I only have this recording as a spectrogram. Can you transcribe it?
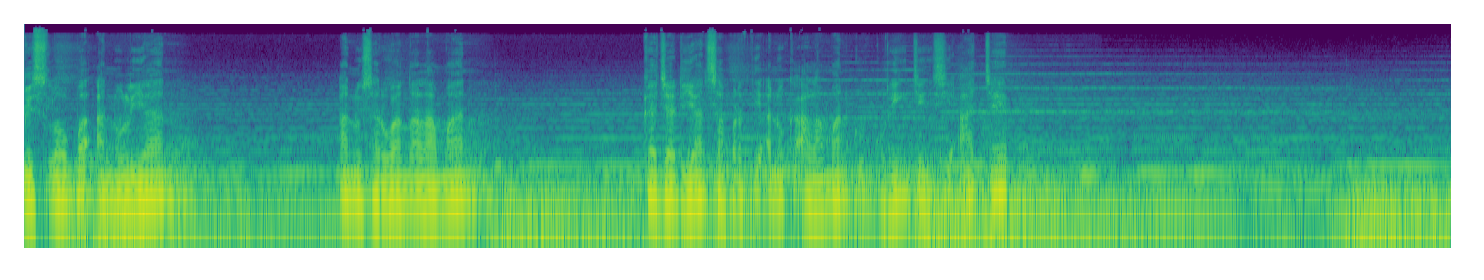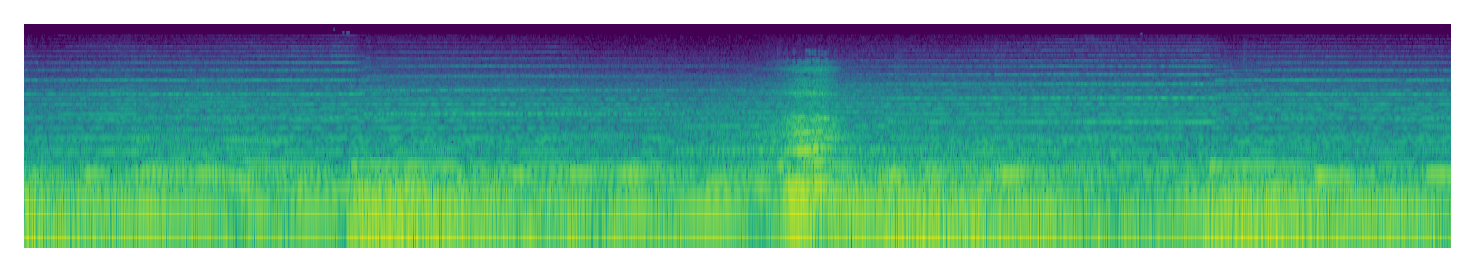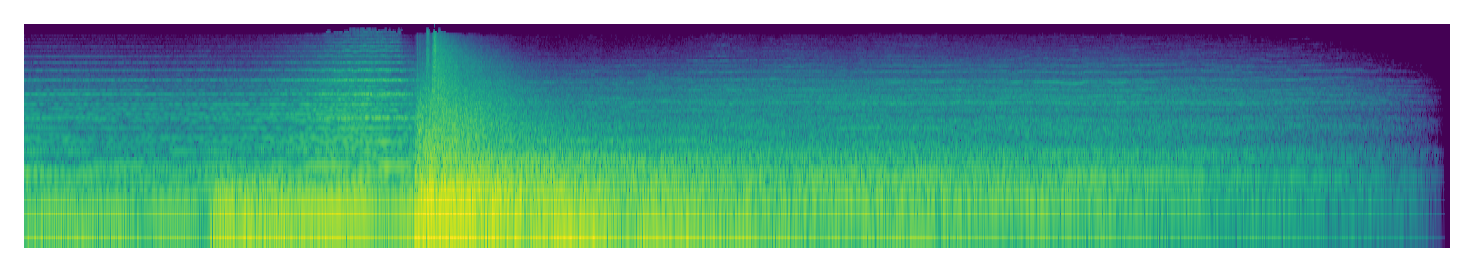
geus loba anu lian anu sarua ngalaman kejadian seperti anu kealaman ku kuring jeung si Acep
